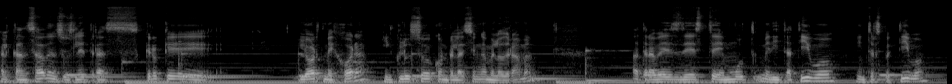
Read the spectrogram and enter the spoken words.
alcanzado en sus letras. Creo que Lord mejora, incluso con relación a melodrama, a través de este mood meditativo, introspectivo.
